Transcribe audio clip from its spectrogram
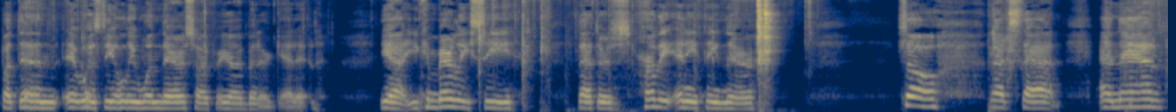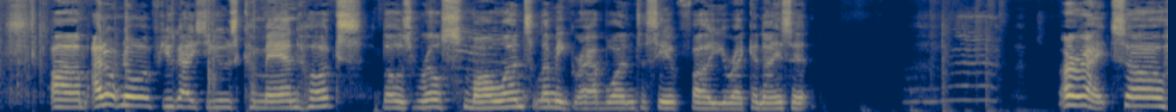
but then it was the only one there, so I figured I better get it. Yeah, you can barely see that there's hardly anything there. So that's that. And then um, I don't know if you guys use command hooks, those real small ones. Let me grab one to see if uh, you recognize it. All right, so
